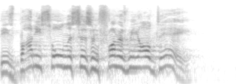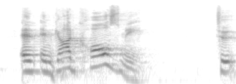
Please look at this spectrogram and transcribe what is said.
these body soulnesses in front of me all day. And, and God calls me to,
